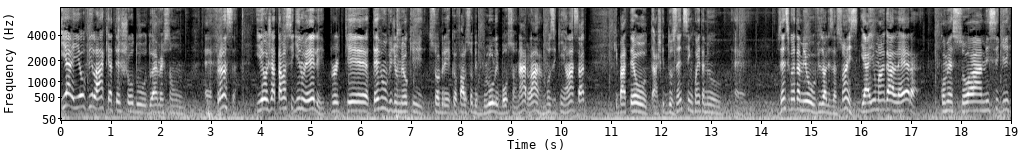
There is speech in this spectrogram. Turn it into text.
E aí eu vi lá que ia ter show do, do Emerson é, França e eu já tava seguindo ele porque teve um vídeo meu que sobre que eu falo sobre Lula e Bolsonaro lá, musiquinha lá, sabe? Que bateu acho que 250 mil é, 250 mil visualizações e aí uma galera começou a me seguir.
